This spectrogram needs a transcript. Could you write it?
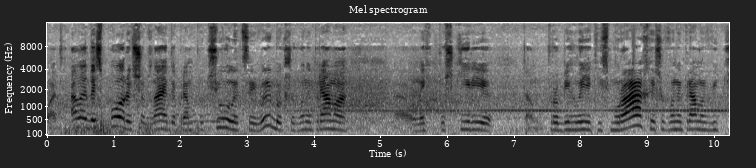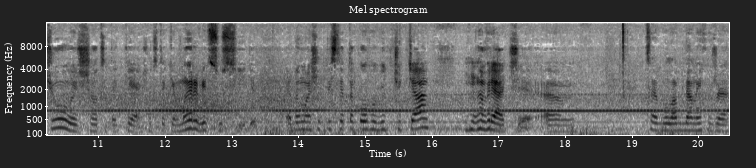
От. Але десь поруч, щоб, знаєте, прям почули цей вибух, щоб вони прямо е, у них по шкірі там пробігли якісь мурахи, щоб вони прямо відчули, що це таке, що це таке мир від сусідів. Я думаю, що після такого відчуття навряд чи ем, це була б для них вже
